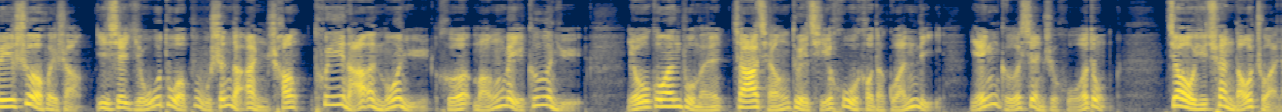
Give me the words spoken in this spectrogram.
对社会上一些游堕不深的暗娼、推拿按摩女和盲妹歌女，由公安部门加强对其户口的管理，严格限制活动。教育劝导转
